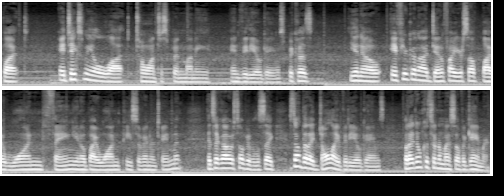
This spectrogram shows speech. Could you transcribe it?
but it takes me a lot to want to spend money in video games because, you know, if you're going to identify yourself by one thing, you know, by one piece of entertainment, it's like I always tell people, it's like, it's not that I don't like video games, but I don't consider myself a gamer.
